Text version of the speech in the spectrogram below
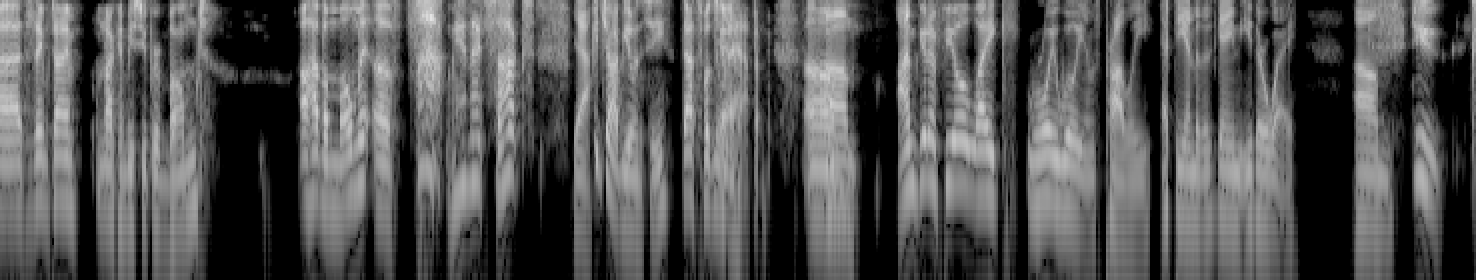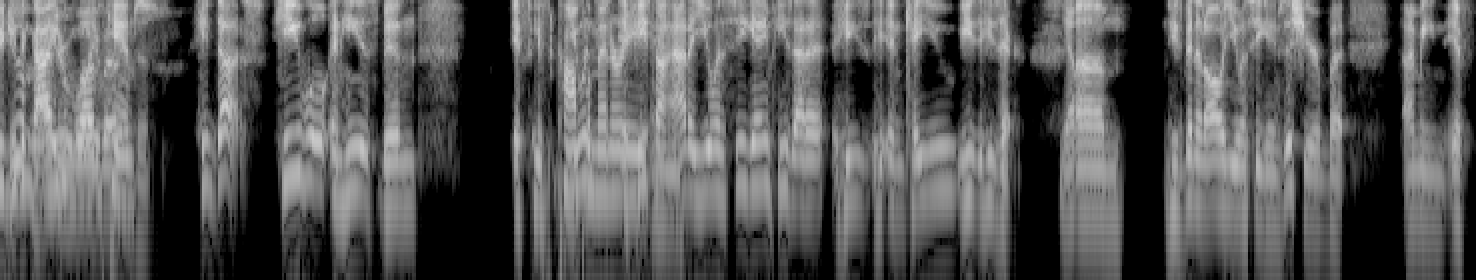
Uh, at the same time, I'm not gonna be super bummed. I'll have a moment of fuck, man, that sucks. Yeah. Good job, UNC. That's what's gonna happen. Um, Um, I'm gonna feel like Roy Williams probably at the end of this game either way. Um, dude, could you a guy imagine who Roy loves Williams? Kansas. He does. He will, and he has been. If He's if complimentary UNC if he's not at a UNC game, he's at a he's in KU. He's he's there. Yep. Um, he's been at all UNC games this year, but I mean, if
